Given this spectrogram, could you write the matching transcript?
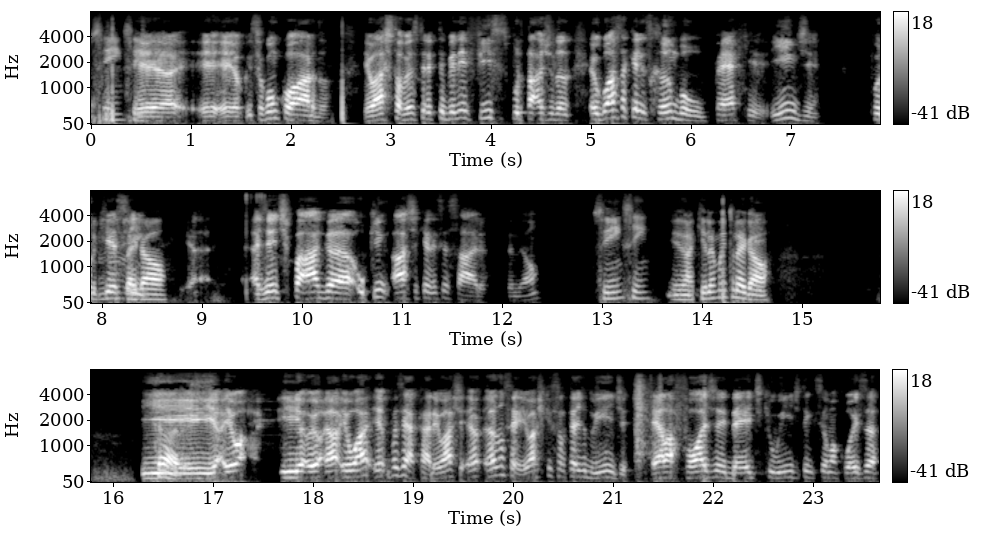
Sim, sim. É, é, é, isso eu concordo. Eu acho que talvez teria que ter benefícios por estar ajudando. Eu gosto daqueles Humble Pack Indie, porque Hum, assim, Legal. a gente paga o que acha que é necessário, entendeu? Sim, sim. E Aquilo é muito legal. E Cara. eu, e eu, eu, eu, pois é, cara, eu acho, eu, eu não sei, eu acho que a estratégia do indie, ela foge da ideia de que o indie tem que ser uma coisa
